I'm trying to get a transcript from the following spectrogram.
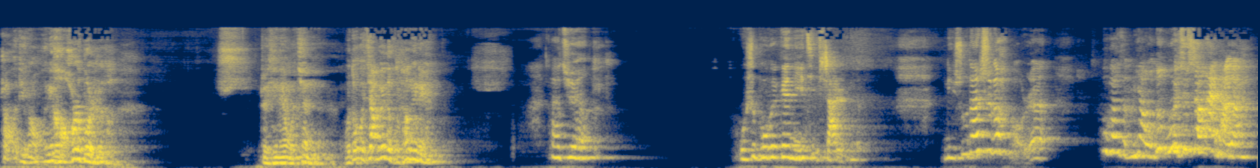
找个地方，我和你好好的过日子。这些年我欠你的，我都会加倍的补偿给你。大军，我是不会跟你一起杀人的。李淑丹是个好人。不管怎么样，我都不会去伤害他的。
